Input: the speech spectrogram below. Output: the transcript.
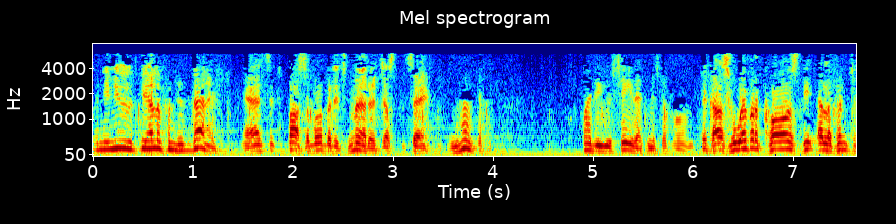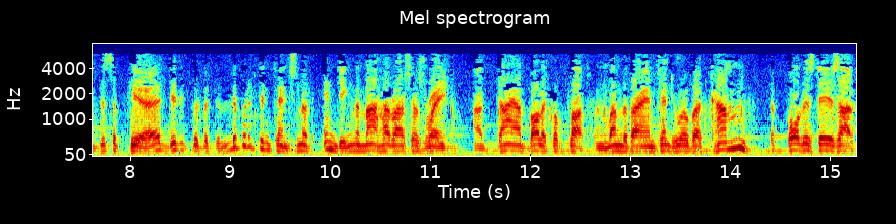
When he knew that the elephant had vanished. Yes, it's possible, but it's murder just the same. Murder? Why do you say that, Mr. Holmes? Because whoever caused the elephant to disappear did it with the deliberate intention of ending the Maharaja's reign. A diabolical plot, and one that I intend to overcome before this day is out.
